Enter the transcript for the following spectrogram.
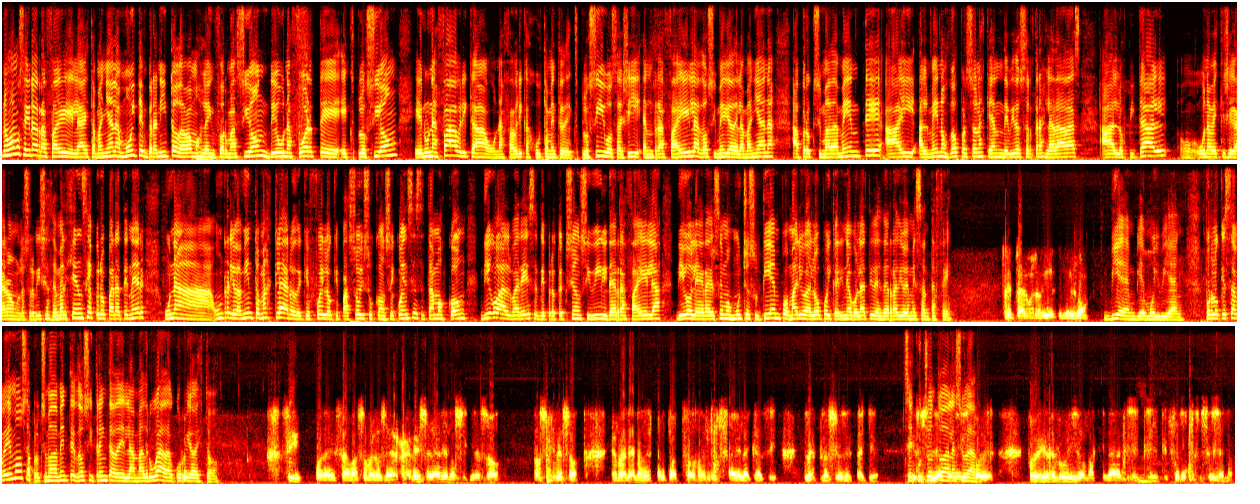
Nos vamos a ir a Rafaela. Esta mañana, muy tempranito, dábamos la información de una fuerte explosión en una fábrica, una fábrica justamente de explosivos allí en Rafaela, dos y media de la mañana aproximadamente. Hay al menos dos personas que han debido ser trasladadas al hospital una vez que llegaron los servicios de emergencia, pero para tener una, un relevamiento más claro de qué fue lo que pasó y sus consecuencias, estamos con Diego Álvarez de Protección Civil de Rafaela. Diego, le agradecemos mucho su tiempo. Mario Galopo y Karina Volati desde Radio M Santa Fe. ¿Qué tal? Buenos días, ¿cómo les va? Bien, bien, muy bien. Por lo que sabemos, aproximadamente 2 y 30 de la madrugada ocurrió esto. Sí, por esa más o menos, en ese horario nos ingresó, nos ingresó. En realidad nos despertó todo en Rafaela casi la explosión esta que... Se escuchó en toda la ciudad por el gran ruido más que nada que, fue lo que sucedió, ¿no?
